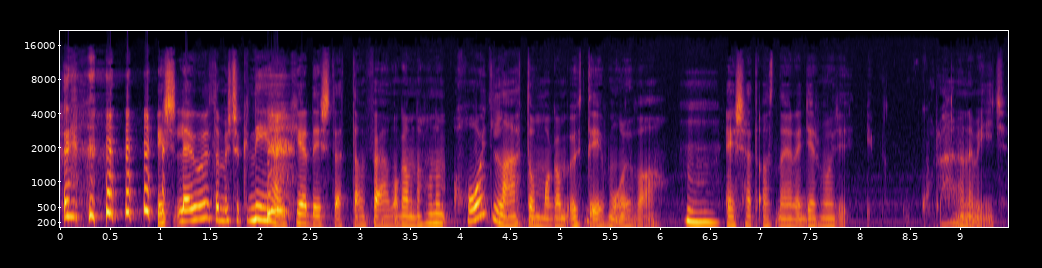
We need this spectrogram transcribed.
és leültem, és csak néhány kérdést tettem fel magamnak, mondom, hogy látom magam öt év múlva? Hmm. És hát az nagyon egyértelmű, hogy kurvára nem így.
